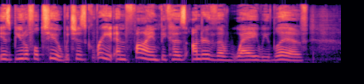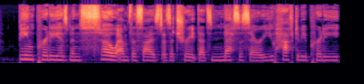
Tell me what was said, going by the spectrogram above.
is beautiful too, which is great and fine because under the way we live, being pretty has been so emphasized as a trait that's necessary. You have to be pretty.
